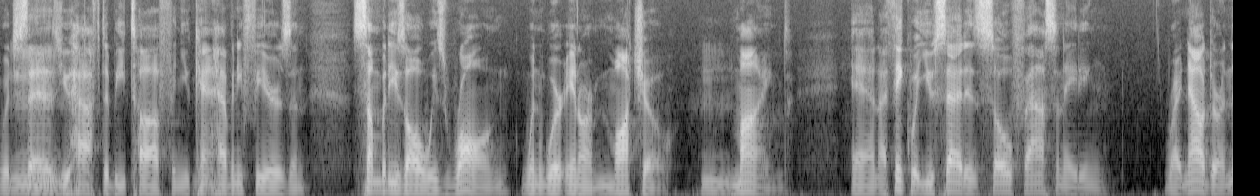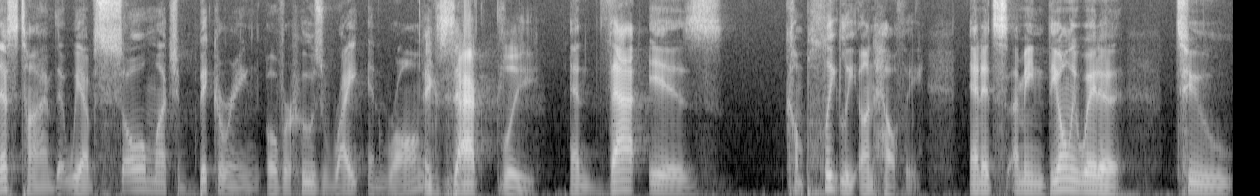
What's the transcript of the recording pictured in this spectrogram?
which says you mm. have to be tough and you can't have any fears, and somebody's always wrong when we're in our macho hmm. mind. And I think what you said is so fascinating right now during this time that we have so much bickering over who's right and wrong. exactly And that is completely unhealthy. And it's, I mean, the only way to, to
